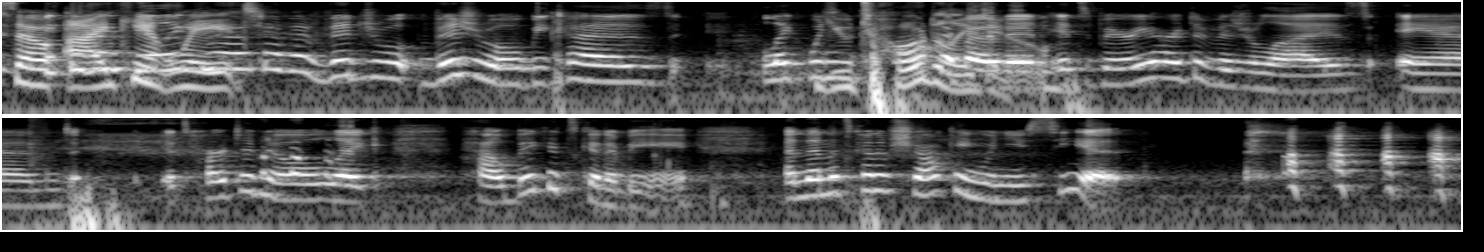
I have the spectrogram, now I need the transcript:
So Because I feel can't like wait. You have to have a visual visual because like when you, You talk about do. it, it's very hard to visualize and it's hard to know like how big it's gonna be. And then it's kind of shocking when you see it.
